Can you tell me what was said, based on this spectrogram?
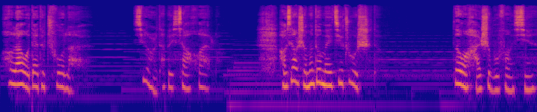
后来我带她出来。静儿他被吓坏了，好像什么都没记住似的。但我还是不放心，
